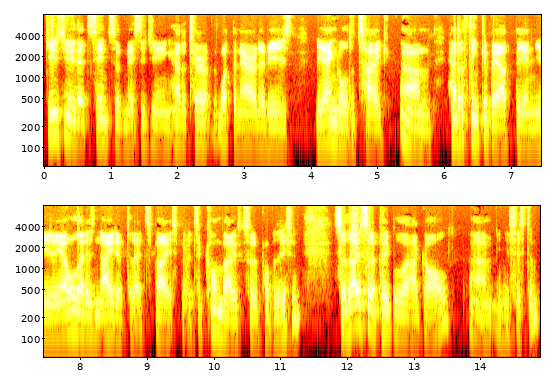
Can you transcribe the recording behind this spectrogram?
gives you that sense of messaging, how to tell what the narrative is, the angle to take, um, how to think about the end user. You know, all that is native to that space, but it's a combo sort of proposition. So those sort of people are gold um, in your system.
